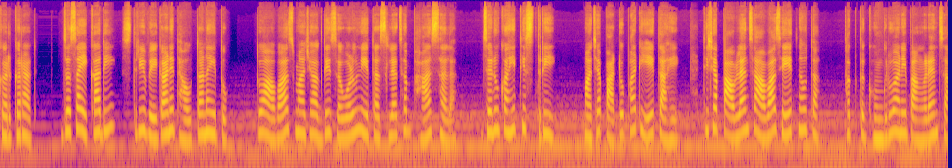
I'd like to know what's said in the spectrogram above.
करकराट जसा एखादी स्त्री वेगाने धावताना येतो तो आवाज माझ्या अगदी जवळून येत असल्याचा भास झाला. जणू काही ती स्त्री माझ्या पाठोपाठ येत आहे. तिच्या पावलांचा आवाज येत नव्हता. फक्त घुंगरू आणि बांगड्यांचा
